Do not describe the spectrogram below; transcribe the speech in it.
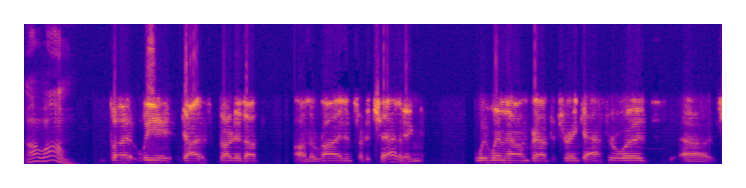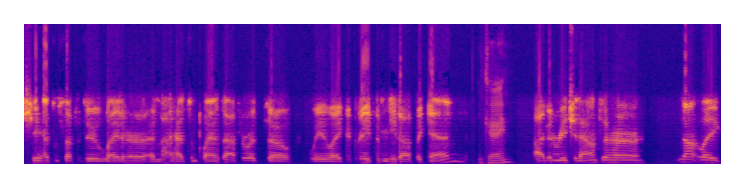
Oh wow. But we got started up on the ride and started chatting. We went out and grabbed a drink afterwards. Uh, she had some stuff to do later, and I had some plans afterwards. So we like agreed to meet up again. Okay. I've been reaching out to her, not like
